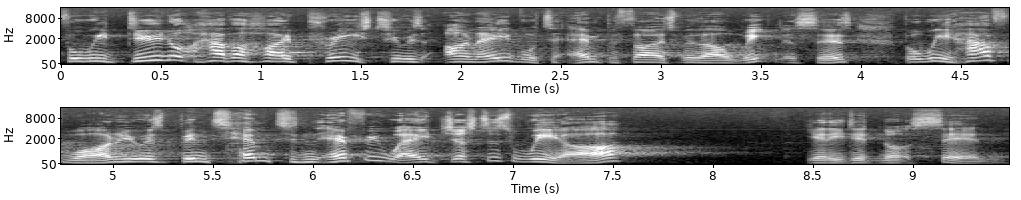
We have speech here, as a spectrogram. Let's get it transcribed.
For we do not have a high priest who is unable to empathize with our weaknesses, but we have one who has been tempted in every way, just as we are, yet he did not sin.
